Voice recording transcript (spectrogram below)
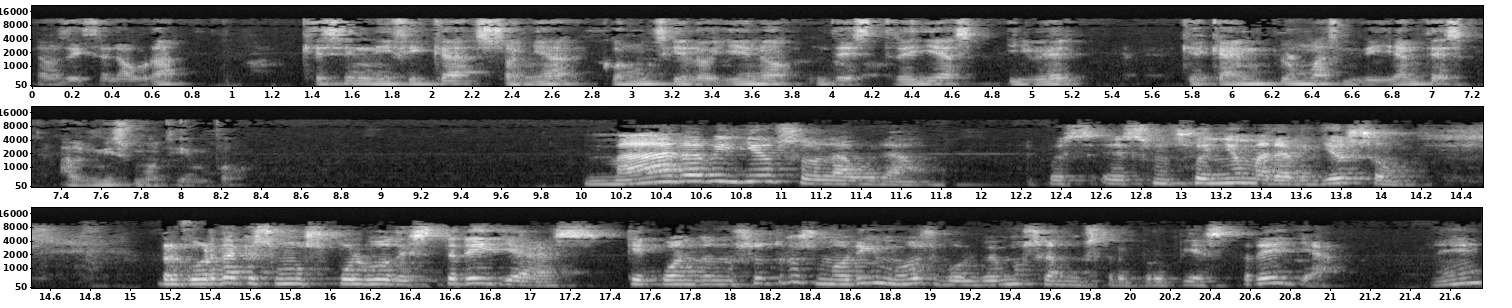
nos dice Laura, ¿Qué significa soñar con un cielo lleno de estrellas y ver que caen plumas brillantes al mismo tiempo? Maravilloso, Laura. Pues es un sueño maravilloso. Recuerda que somos polvo de estrellas, que cuando nosotros morimos volvemos a nuestra propia estrella. ¿eh?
